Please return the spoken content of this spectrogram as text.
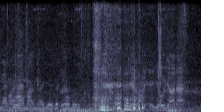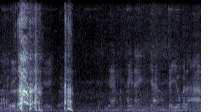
nhà hai bạn vậy rất ngon chạy vô vợ nè? Giang mà thấy này Giang không chạy vô mới lạ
